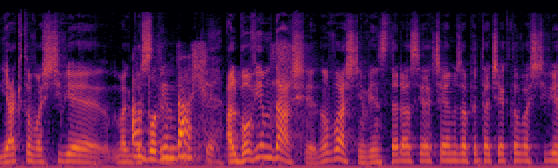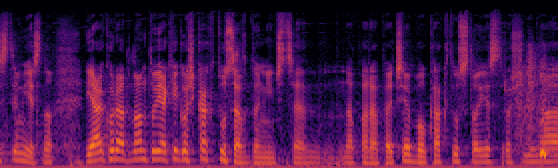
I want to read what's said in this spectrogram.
jak to właściwie Magda, Albowiem da się. Albowiem da się, no właśnie, więc teraz ja chciałem zapytać, jak to właściwie z tym jest. No, ja akurat mam tu jakiegoś kaktusa w doniczce na parapecie, bo kaktus to jest roślina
